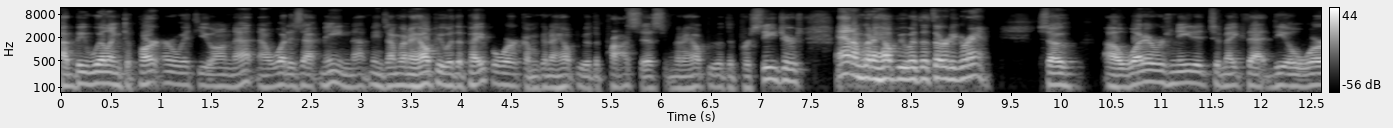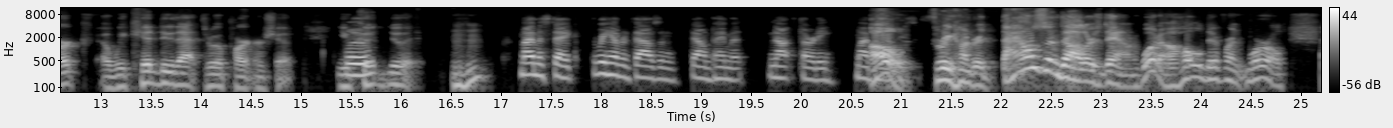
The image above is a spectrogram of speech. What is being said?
I'd be willing to partner with you on that. Now, what does that mean? That means I'm going to help you with the paperwork. I'm going to help you with the process. I'm going to help you with the procedures, and I'm going to help you with the 30 grand. So uh, whatever's needed to make that deal work, uh, we could do that through a partnership. You could do it. Mhm. My mistake, three hundred thousand down payment, not thirty. My Oh, apologies. three hundred thousand dollars down. What a whole different world.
